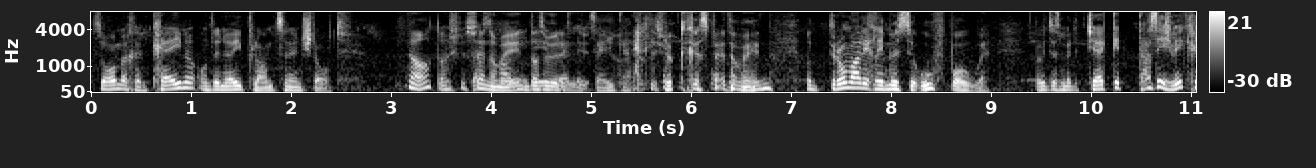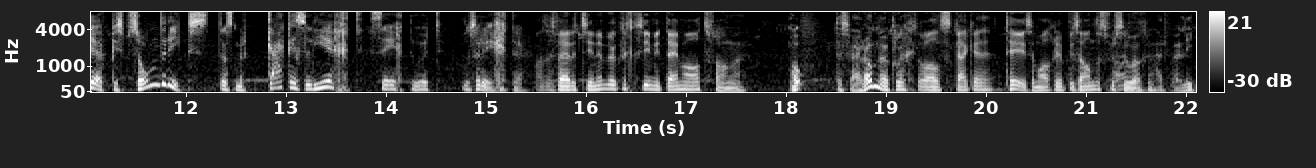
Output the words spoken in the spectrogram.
Samen können keimen und eine neue Pflanze entsteht. Ja, das ist ein Das Phänomen. ich Das, würde, wollen zeigen. das ist wirklich ein Phänomen. Und darum musste ich ein bisschen aufbauen. Weil dass wir checken, das ist wirklich etwas Besonderes, dass man gegen das Licht sich ausrichten. Also es wäre jetzt nicht möglich gewesen, mit dem anzufangen. Oh, das wäre auch möglich. So als Gegenthese, mal etwas anderes versuchen. Ja, völlig.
